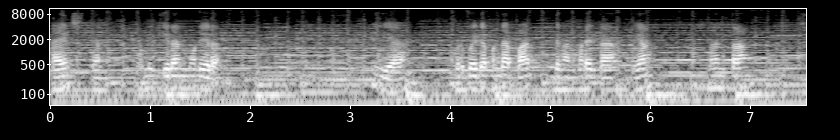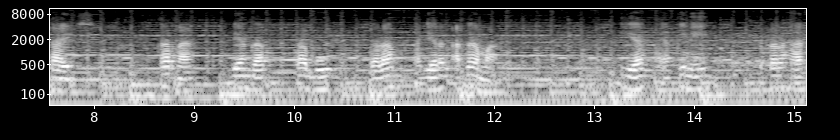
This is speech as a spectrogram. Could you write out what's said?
sains dan pemikiran modern. Ia berbeda pendapat dengan mereka yang menentang sains karena dianggap tabu dalam ajaran agama. Ia meyakini kekalahan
